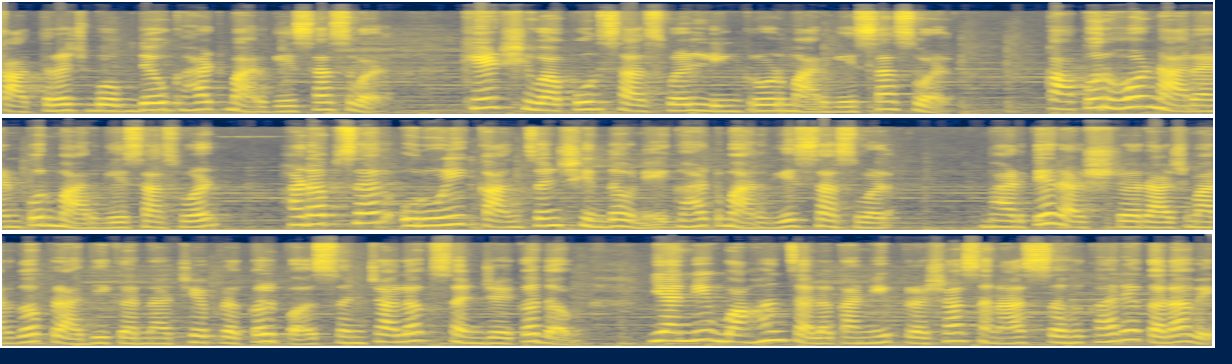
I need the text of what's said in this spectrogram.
कात्रज बोबदेव घाट मार्गे सासवड खेड शिवापूर सासवड लिंक रोड मार्गे सासवड कापूरहोळ नारायणपूर मार्गे सासवड हडपसर उरुळी कांचन शिंदवणे घाट मार्गे सासवड. भारतीय राष्ट्रीय राजमार्ग प्राधिकरणाचे प्रकल्प संचालक संजय कदम यांनी वाहन चालकांनी प्रशासनास सहकार्य करावे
